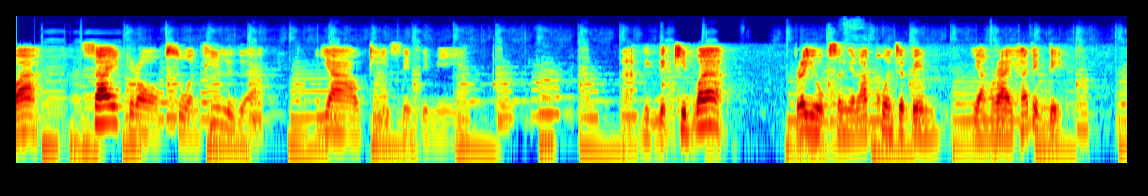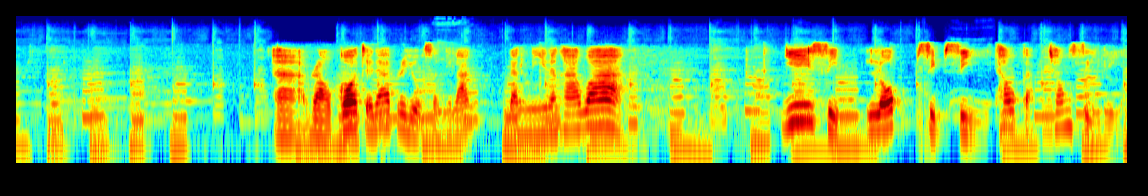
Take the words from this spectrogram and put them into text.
ว่า ไส้กรอกส่วนที่เหลือยาวกี่เซนติเมตร เด็กๆคิดว่า ประโยคสัญลักษณ์ควรจะเป็นอย่างไรคะเด็กๆ เราก็จะได้ประโยคสัญลักษณ์ดังนี้นะคะว่า 20ลบ14 เท่ากับช่องสี่เหลี่ยม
